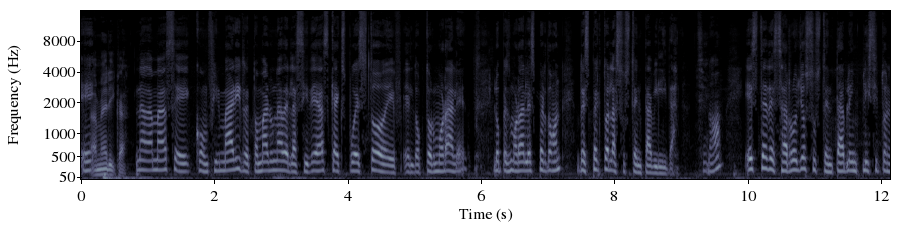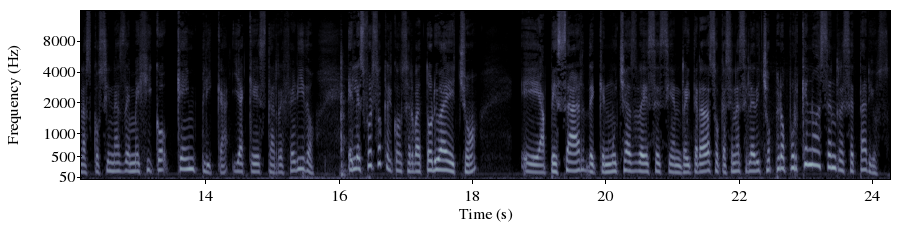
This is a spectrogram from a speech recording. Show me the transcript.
Eh, América. Nada más eh, confirmar y retomar una de las ideas que ha expuesto eh, el doctor Morales, López Morales, perdón, respecto a la sustentabilidad. ¿no? Este desarrollo sustentable implícito en las cocinas de México, ¿qué implica y a qué está referido? El esfuerzo que el conservatorio ha hecho a pesar de que muchas veces y en reiteradas ocasiones se le ha dicho, pero ¿por qué no hacen recetarios?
